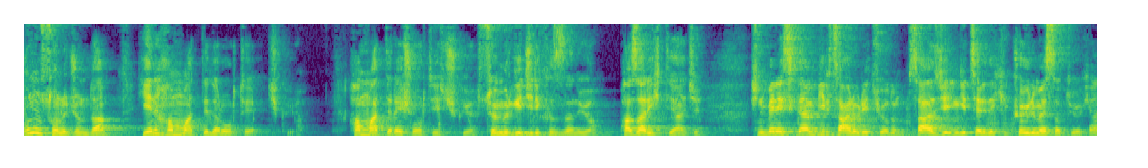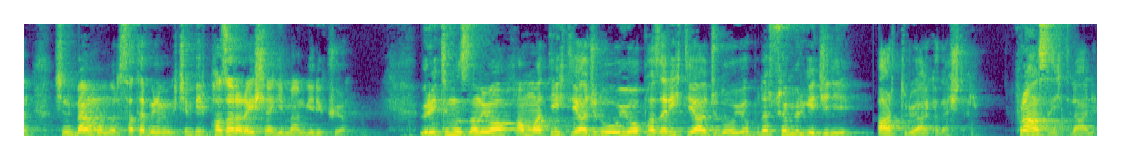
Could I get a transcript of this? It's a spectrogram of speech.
Bunun sonucunda yeni ham maddeler ortaya çıkıyor. Ham madde arayışı ortaya çıkıyor. Sömürgecilik hızlanıyor. Pazar ihtiyacı. Şimdi ben eskiden bir tane üretiyordum. Sadece İngiltere'deki köylüme satıyorken. Şimdi ben bunları satabilmem için bir pazar arayışına girmem gerekiyor. Üretim hızlanıyor, ham madde ihtiyacı doğuyor, pazar ihtiyacı doğuyor. Bu da sömürgeciliği arttırıyor arkadaşlar. Fransız ihtilali.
